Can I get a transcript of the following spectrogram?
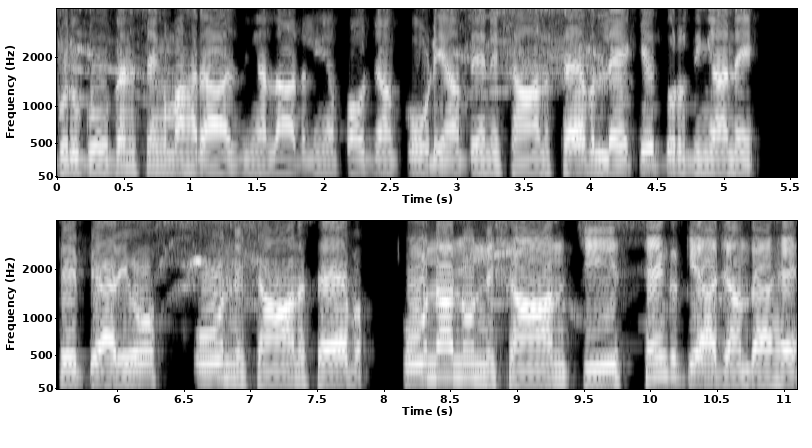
ਗੁਰੂ ਗੋਬਿੰਦ ਸਿੰਘ ਮਹਾਰਾਜ ਦੀਆਂ ਲਾਡਲੀਆਂ ਫੌਜਾਂ ਘੋੜਿਆਂ ਤੇ ਨਿਸ਼ਾਨ ਸਾਹਿਬ ਲੈ ਕੇ ਤੁਰਦੀਆਂ ਨੇ, ਤੇ ਪਿਆਰਿਓ, ਉਹ ਨਿਸ਼ਾਨ ਸਾਹਿਬ ਉਹਨਾਂ ਨੂੰ ਨਿਸ਼ਾਨ ਚੀ ਸਿੰਘ ਕਿਹਾ ਜਾਂਦਾ ਹੈ।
